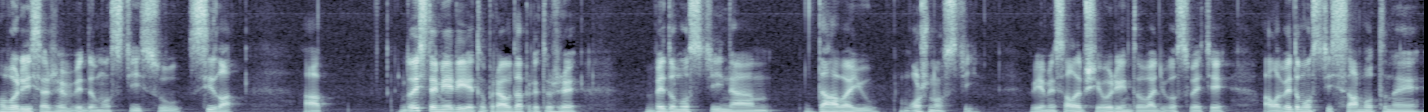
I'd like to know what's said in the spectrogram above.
Hovorí sa, že vedomosti sú sila. A do istej miery je to pravda, pretože vedomosti nám dávajú možnosti. Vieme sa lepšie orientovať vo svete, ale vedomosti samotné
